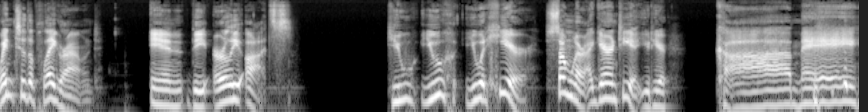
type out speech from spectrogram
went to the playground in the early aughts, you you you would hear somewhere. I guarantee it. You'd hear Kame,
